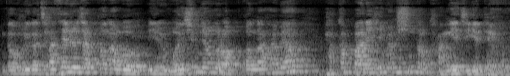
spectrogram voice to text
그러니까 우리가 자세를 잡거나 뭐이 원심력을 얻거나 하면 바깥발의 힘이 훨씬 더 강해지게 되고.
